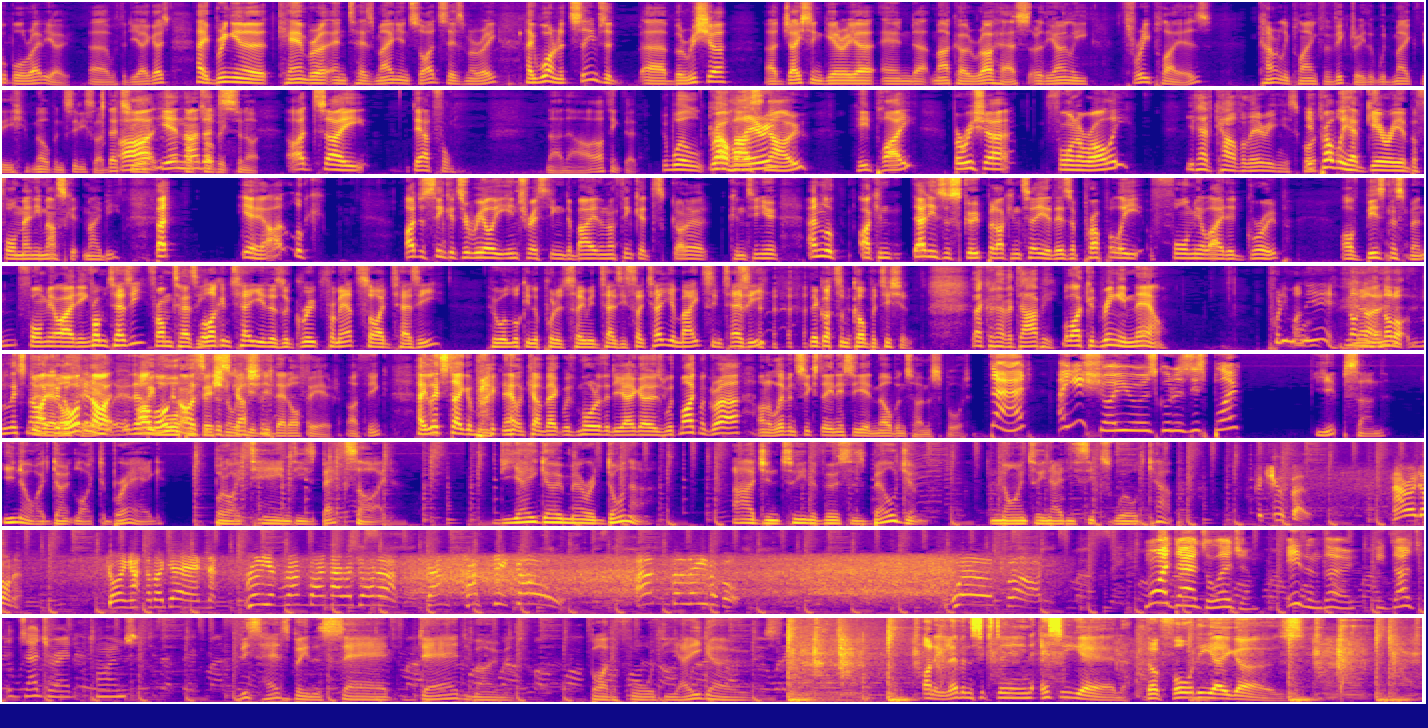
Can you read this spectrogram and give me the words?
football radio uh, with the Diegos? Hey, bring in a Canberra and Tasmanian side, says Marie. Hey, Warren, it seems that uh, Berisha, uh, Jason Geria, and uh, Marco Rojas are the only three players currently playing for victory that would make the Melbourne City side. That's Uh, your yeah, no, hot topic that's- tonight. I'd say doubtful. No, no, I think that. Well, Rojas, Carl Valeri? no, he'd play. Berisha, Fornaroli. You'd have Carl Valeri in your squad. You'd probably have Geria before Manny Muscat, maybe. But yeah, I, look, I just think it's a really interesting debate, and I think it's got to continue. And look, I can that is a scoop, but I can tell you, there's a properly formulated group of businessmen formulating From Tassie? from Tassie. Well, I can tell you there's a group from outside Tassie who are looking to put a team in Tassie. So tell your mates in Tassie they've got some competition. they could have a derby. well, I could ring him now. Put him on the air. No, no, not. o- Let's do No, I could off organise- air. That'd I'll be more organise the professional if you discussion. did that off air. I think. Hey, let's take a break now and come back with more of the Diegos with Mike McGrath on eleven sixteen SEN Melbourne's home of sport. Dad, are you sure you're as good as this bloke? Yep, son. You know I don't like to brag, but I tanned his backside. Diego Maradona. Argentina versus Belgium. 1986 World Cup. Cuchufo. Maradona. Going at them again. Brilliant run by Maradona. Fantastic goal. Unbelievable. World class. My dad's a legend, even though he does exaggerate at times. This has been a sad dad moment by the four Diegos. On 1116 SEN, the Four Diegos.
